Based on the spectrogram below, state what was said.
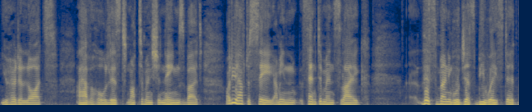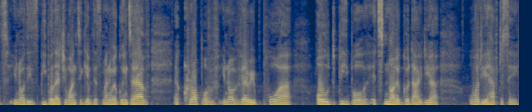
you heard a lot. I have a whole list, not to mention names, but what do you have to say? I mean, sentiments like this money will just be wasted. You know, these people that you want to give this money, we're going to have a crop of, you know, very poor old people. It's not a good idea. What do you have to say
